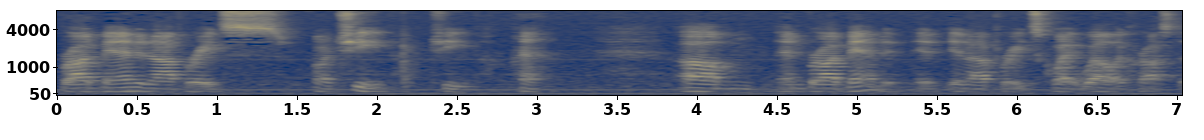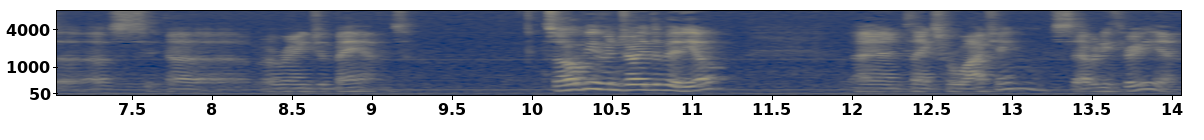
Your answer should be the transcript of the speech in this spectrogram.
Broadband, it operates, or cheap, cheap. um, and broadband, it, it, it, operates quite well across a, a, a range of bands. So I hope you've enjoyed the video. And thanks for watching. 73 and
